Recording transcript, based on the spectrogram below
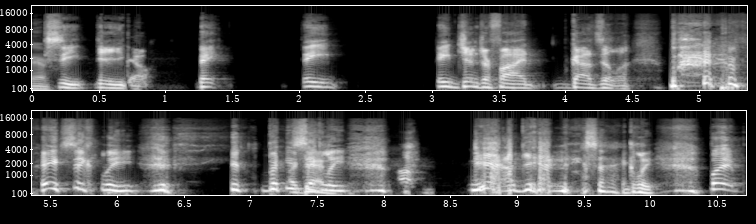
Yeah. See, there you go. They they they gentrified Godzilla. basically, basically, uh, yeah, again, exactly. But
